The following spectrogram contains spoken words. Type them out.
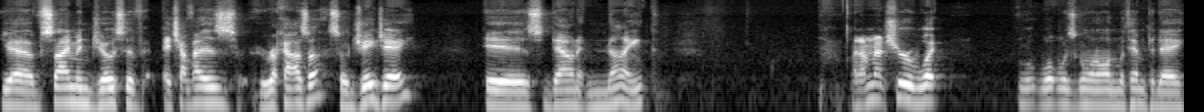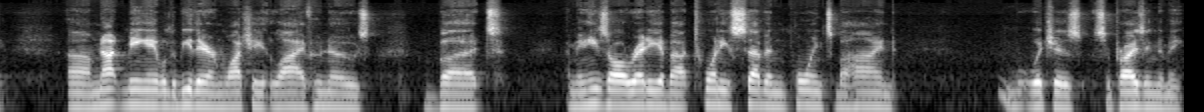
You have Simon Joseph Echavez Racaza. So JJ is down at ninth. And I'm not sure what what was going on with him today. Um, not being able to be there and watching it live, who knows? But I mean, he's already about 27 points behind, which is surprising to me.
